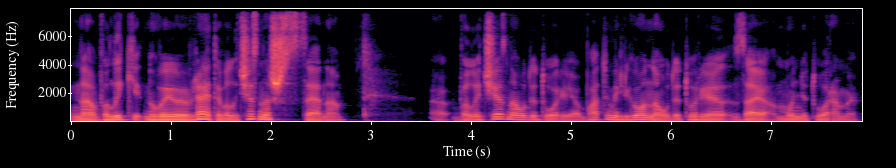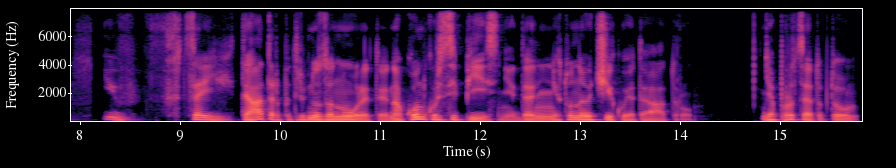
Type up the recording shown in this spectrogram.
на великі. Ну, ви уявляєте, величезна ж сцена, е, величезна аудиторія, багатомільйонна аудиторія за моніторами. І в в цей театр потрібно занурити на конкурсі пісні, де ніхто не очікує театру. Я про це. Тобто,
